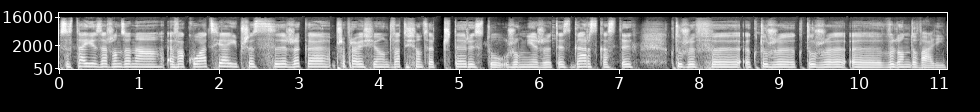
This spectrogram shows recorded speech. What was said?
zostaje zarządzona ewakuacja i przez rzekę przeprawia się 2400 żołnierzy. To jest garstka z tych, którzy, w, którzy, którzy e, wylądowali.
